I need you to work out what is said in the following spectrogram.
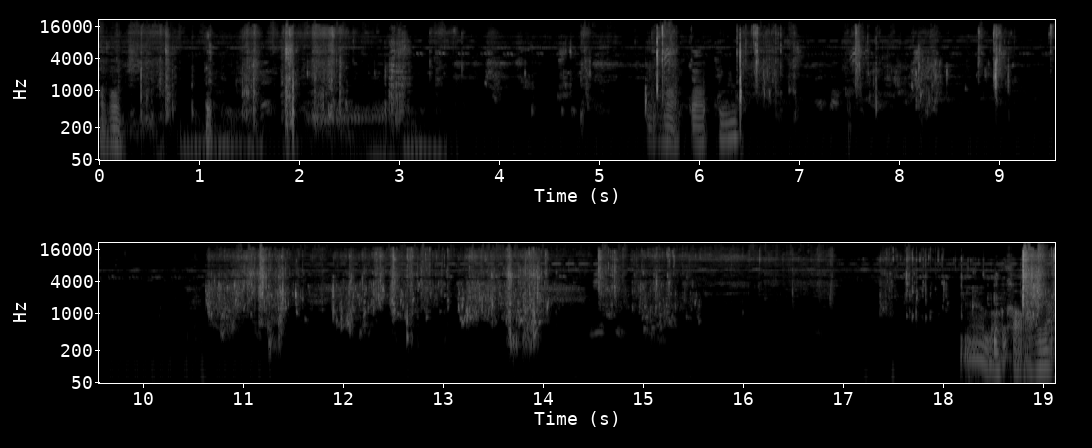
ครับผมหอดจอดถึง อ่าบอกเขาพี่น้อง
